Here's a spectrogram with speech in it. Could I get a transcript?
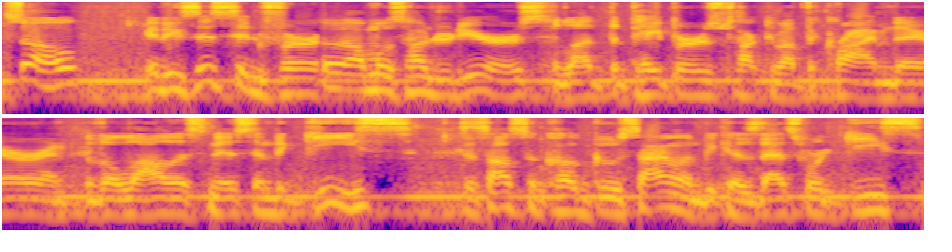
So it existed for almost 100 years. A lot of the papers talked about the crime there and the lawlessness and the geese. It's also called Goose Island because that's where geese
